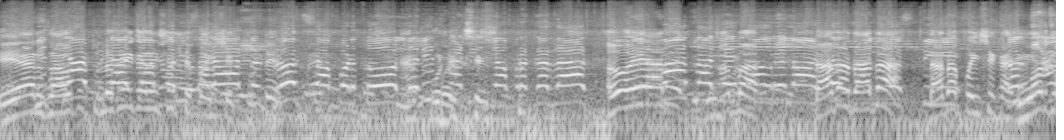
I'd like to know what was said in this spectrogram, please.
यार जाऊ दे, तुला काय करायचं ते विद्यापीठाच्या पैसे कुठे? ड्रग्ज सापडतो ललित प्रकरणात बाबा, दादा, दादा. दादा, पैसे काय? वर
